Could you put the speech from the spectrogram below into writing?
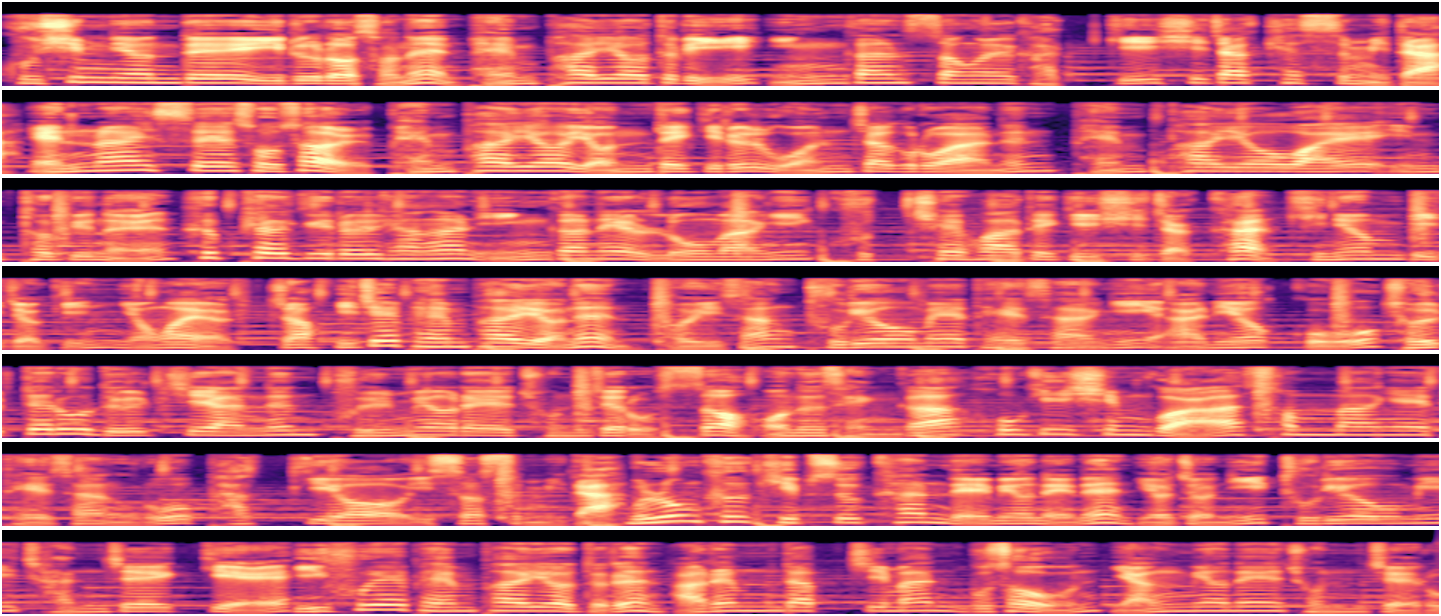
(90년대에) 이르러서는 뱀파이어들이 인간성을 갖기 시작했습니다. 앤 라이스의 소설 뱀파이어 연대기를 원작으로 하는 뱀파이어와의 인터뷰는 흡혈귀를 향한 인간의 로망이 구체화되기 시작한 기념비적인 영화였죠. 이제 뱀파이어는 더 이상 두려움의 대상이 아니었고 절대로 늙지 않는 불멸의 존재로서 어느샌가 호기심과 선망의 대상으로 바뀌어 있었습니다. 물론 그 깊숙한 내면에는 여전히 두려움이 잔재했기에 이후 이후의 뱀파이어들은 아름답지만 무서운 양면의 존재로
